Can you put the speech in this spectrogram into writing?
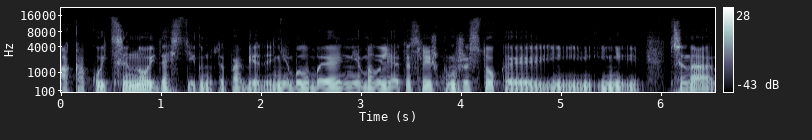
а какой ценой достигнута победа? Не было, бы, не было ли это слишком жестокая и, и, и цена?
